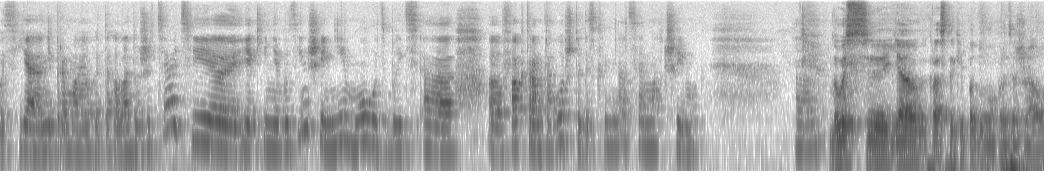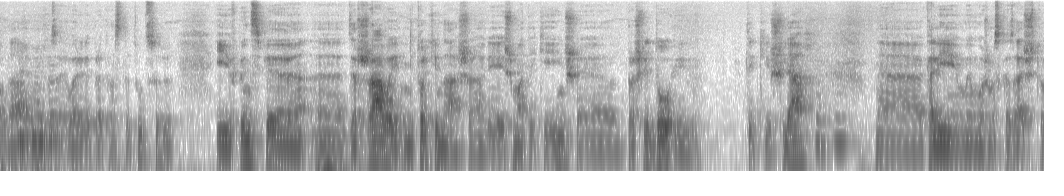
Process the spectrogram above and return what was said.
вось я не прымаю гэтага ладу жыцця ці э, які-небудзь іншыя не могуць быць э, э, фактарам таго што дыскрымінацыя магчыма Э, Ну вось я как раз таки подумал про дзяржаву да Мгм. вы заговорили про канстытуцыю і в прынцыпе дзяржавы не толькі наша але і шмат якія іншыя прайшлі доўгі такі шлях мгм. Э, калі мы можем сказаць что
